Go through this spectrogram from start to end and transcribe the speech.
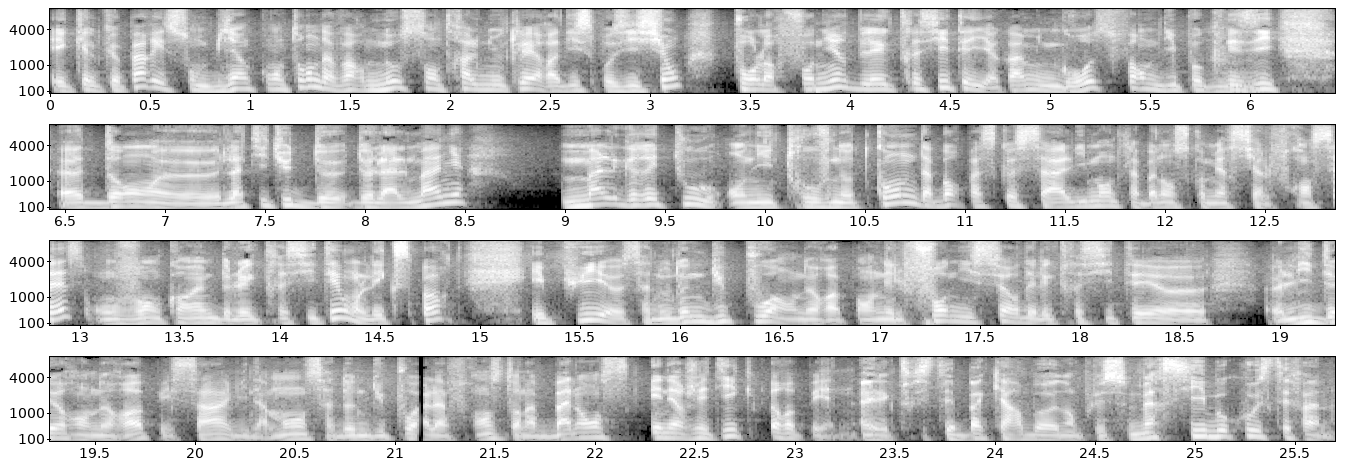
et quelque part, ils sont bien contents d'avoir nos centrales nucléaires à disposition pour leur fournir de l'électricité. Il y a quand même une grosse forme d'hypocrisie euh, dans euh, l'attitude de, de l'Allemagne. Malgré tout, on y trouve notre compte. D'abord parce que ça alimente la balance commerciale française. On vend quand même de l'électricité, on l'exporte. Et puis, euh, ça nous donne du poids en Europe. On est le fournisseur d'électricité leader en Europe. Et ça, évidemment, ça donne du poids à la France dans la balance énergétique européenne. Électricité bas carbone en plus. Merci beaucoup, Stéphane.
